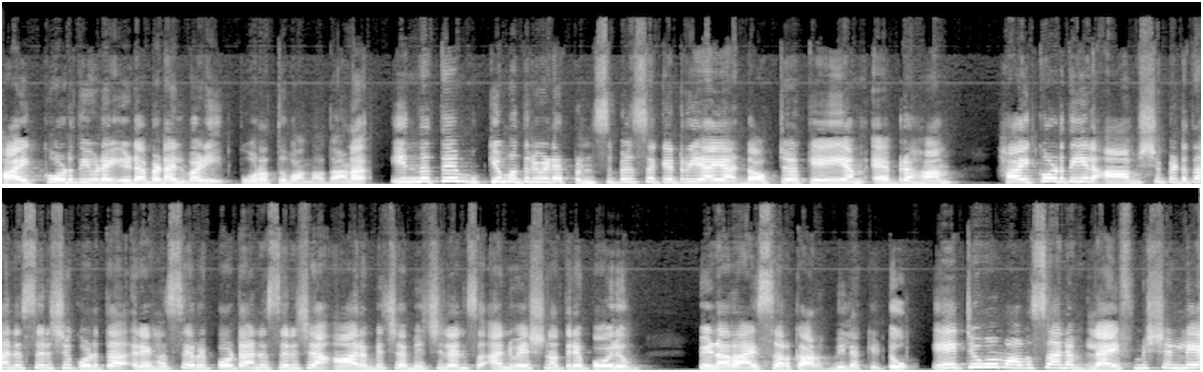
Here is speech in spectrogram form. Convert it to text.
ഹൈക്കോടതിയുടെ ഇടപെടൽ വഴി പുറത്തു വന്നതാണ്. ഇന്നത്തെ മുഖ്യമന്ത്രിയുടെ പ്രിൻസിപ്പൽ സെക്രട്ടറിയായ ഡോക്ടർ കെ എം എബ്രഹാം ഹൈക്കോടതിയിൽ ആവശ്യപ്പെട്ടതനുസരിച്ച് കൊടുത്ത രഹസ്യ റിപ്പോർട്ട് അനുസരിച്ച് ആരംഭിച്ച വിജിലൻസ് അന്വേഷണത്തിന് പോലും പിണറായി സർക്കാർ വിലക്കിട്ടു. ഏറ്റവും അവസാനം ലൈഫ് മിഷനിലെ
